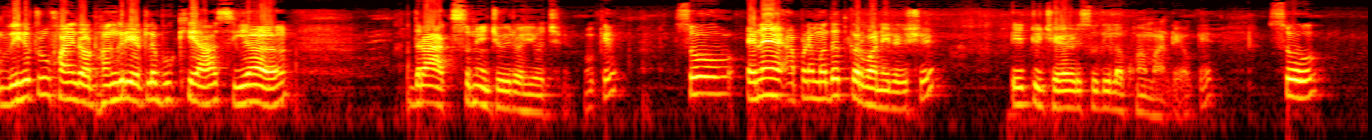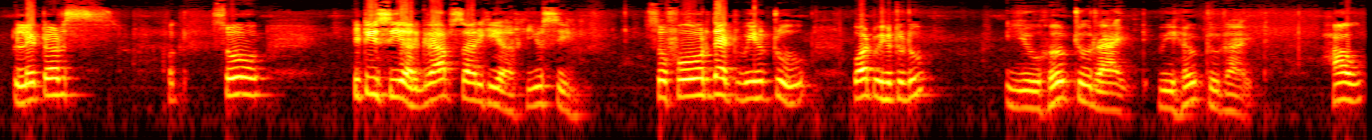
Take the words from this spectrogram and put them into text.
we have to find out hungry એટલે ભૂખ્યા શિયાળ દ્રાક્ષને જોઈ રહ્યો છે ઓકે સો એને આપણે મદદ કરવાની રહેશે એ ટુ ઝેડ સુધી લખવા માટે okay so letters okay. So it is here. Graphs are here you see. So for that we have to what we have to do? You have to write. We have to write. How?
